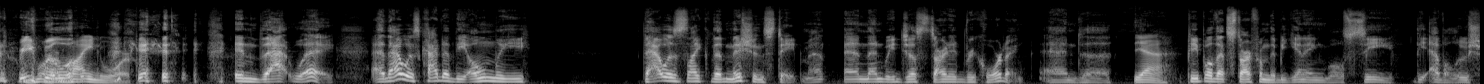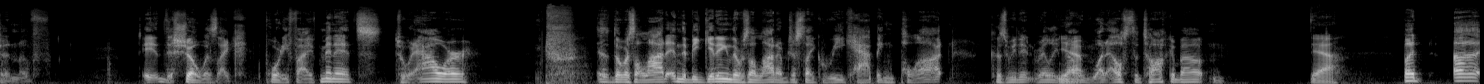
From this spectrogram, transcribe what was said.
Remo Or Williams. Mind Warp. in that way. And that was kind of the only that was like the mission statement and then we just started recording and uh, Yeah. people that start from the beginning will see the evolution of it, the show was like 45 minutes to an hour there was a lot in the beginning there was a lot of just like recapping plot because we didn't really Yeah. know what else to talk about and Yeah. But uh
